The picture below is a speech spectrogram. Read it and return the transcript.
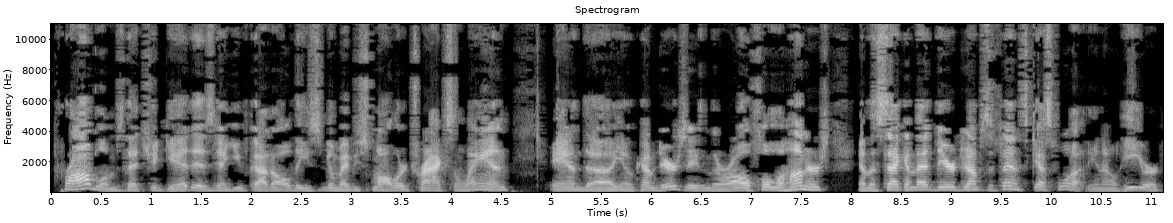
problems that you get is, you know, you've got all these, you know, maybe smaller tracts of land and, uh, you know, come deer season, they're all full of hunters. And the second that deer jumps the fence, guess what? You know, he or,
